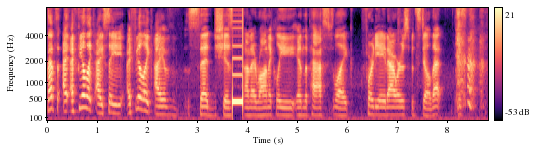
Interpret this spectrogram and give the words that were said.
That's I, I feel like I say I feel like I have said shiz unironically in the past like 48 hours, but still that is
